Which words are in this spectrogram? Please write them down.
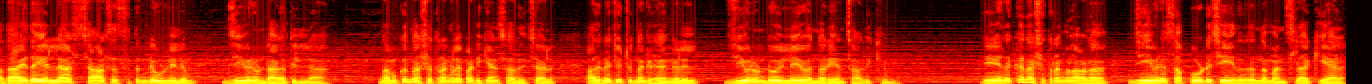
അതായത് എല്ലാ സ്റ്റാർ സിസ്റ്റത്തിന്റെ ഉള്ളിലും ജീവൻ ഉണ്ടാകത്തില്ല നമുക്ക് നക്ഷത്രങ്ങളെ പഠിക്കാൻ സാധിച്ചാൽ അതിനെ ചുറ്റുന്ന ഗ്രഹങ്ങളിൽ ജീവനുണ്ടോ ഇല്ലയോ എന്നറിയാൻ സാധിക്കും. ഏതൊക്കെ നക്ഷത്രങ്ങളാണ് ജീവനെ സപ്പോർട്ട് ചെയ്യുന്നതെന്ന് മനസ്സിലാക്കിയാൽ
